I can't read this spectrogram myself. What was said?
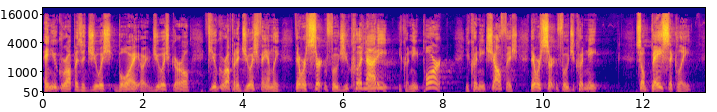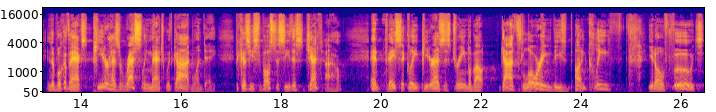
and you grew up as a Jewish boy or a Jewish girl, if you grew up in a Jewish family, there were certain foods you could not eat. You couldn't eat pork, you couldn't eat shellfish. There were certain foods you couldn't eat. So basically, in the book of Acts, Peter has a wrestling match with God one day because he's supposed to see this Gentile. And basically, Peter has this dream about God's lowering these unclean you know, foods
